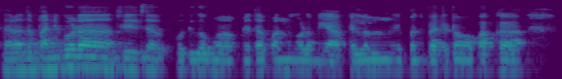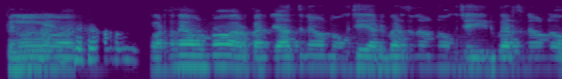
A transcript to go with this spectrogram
తర్వాత పని కూడా చేశారు. కొద్దిగా మిగతా పనులు కూడా మీ ఆ పిల్లల్ని ఇబ్బంది పెట్టడం ఒక పక్క పిల్లలు కొడుతూనే ఉన్నావు ఆడ పని చేస్తూనే ఉన్నావు ఒక చెయ్యి అటు పెడుతూనే ఉన్నావు ఒక చెయ్యి ఇటు పెడుతూనే ఉన్నావు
